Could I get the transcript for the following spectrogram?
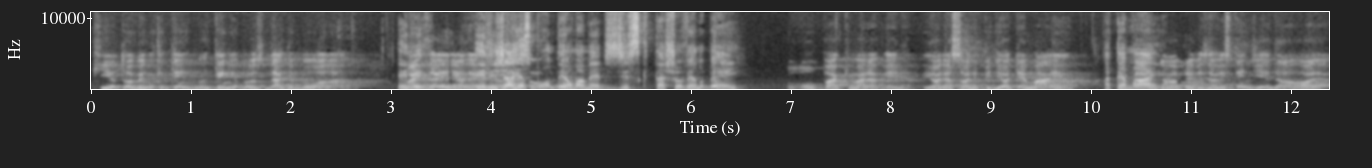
Que eu estou vendo que tem, tem nebulosidade boa lá. Ele, Mas aí, Alex, ele já respondeu, Mamed, disse que está chovendo bem. Opa, que maravilha. E olha só, ele pediu até maio. Até maio. É uma previsão estendida, olha,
